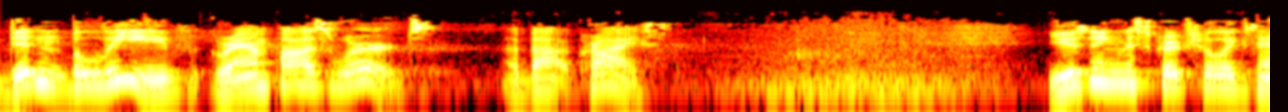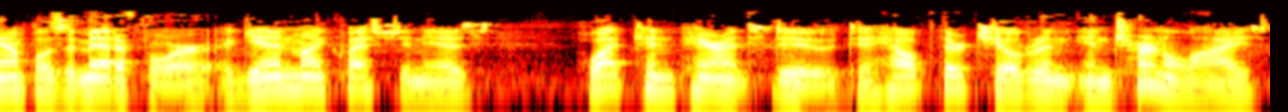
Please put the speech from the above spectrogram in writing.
didn't believe grandpa's words about Christ. Using the scriptural example as a metaphor, again my question is, what can parents do to help their children internalize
